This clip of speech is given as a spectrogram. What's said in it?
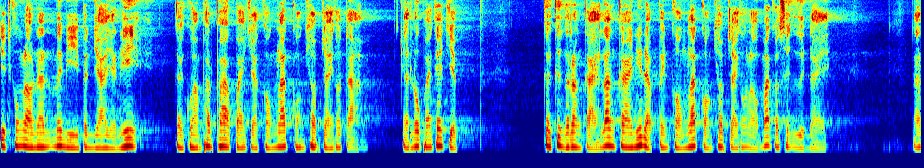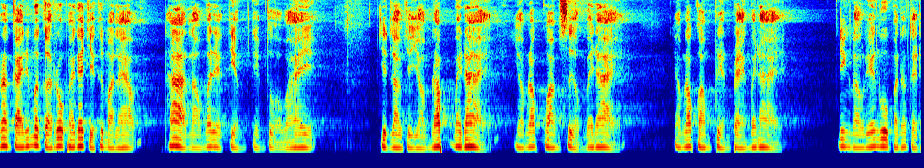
จิตของเรานั้นไม่มีปัญญาอย่างนี้เกิดความพัดภาคไปจากของรักของชอบใจก็ตามเกิดโรคภัยแค่เจ็บ เกิดขึ้นกับร่างกาย ร่างกายนี้แหละเป็นของรักของชอบใจของเรามากกว่าสิ่งอื่นใด แต่ร่างกายนี้เมื่อเกิดโรคภัยแค่เจ็บขึ้นมาแล้ว ถ้าเราไม่ได้เตรียมเตรียมตัวไว้ จิตเราจะยอมรับไม่ได้ ยอมรับความเสื่อมไม่ได้ ยอมรับความเปลี่ยนแปลงไม่ได้ ยิ่งเราเลี้ยงลูกมาตั้งแต่เ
